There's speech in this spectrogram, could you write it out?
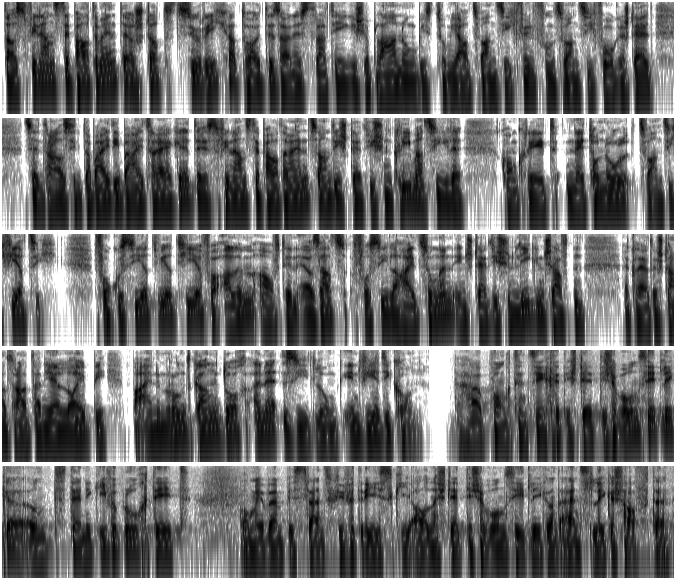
Das Finanzdepartement der Stadt Zürich hat heute seine strategische Planung bis zum Jahr 2025 vorgestellt. Zentral sind dabei die Beiträge des Finanzdepartements an die städtischen Klimaziele, konkret Netto Null 2040. Fokussiert wird hier vor allem auf den Ersatz fossiler Heizungen in städtischen Liegenschaften, erklärte Stadtrat Daniel Leupi bei einem Rundgang durch eine Siedlung in Wiedikon. Der Hauptpunkt sind sicher die städtischen Wohnsiedlungen und der Energieverbrauch dort. Und wir wollen bis 2035 in allen städtischen Wohnsiedlungen und Einzelliegenschaften,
